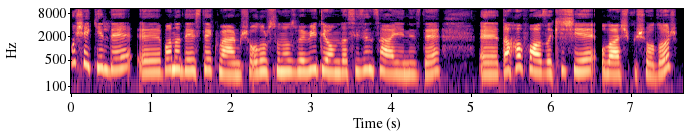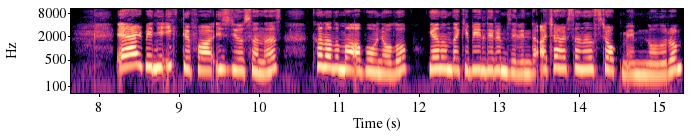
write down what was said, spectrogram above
Bu şekilde e, bana destek vermiş olursunuz ve videomda sizin sayenizde e, daha fazla kişiye ulaşmış olur. Eğer beni ilk defa izliyorsanız kanalıma abone olup yanındaki bildirim zilini de açarsanız çok memnun olurum.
